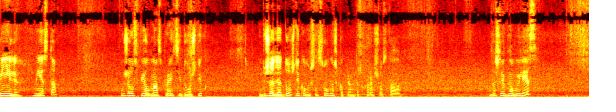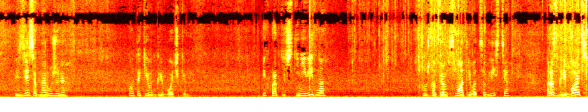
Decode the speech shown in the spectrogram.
Сменили место. Уже успел у нас пройти дождик. Убежали от дождика, вышло солнышко, прям так хорошо стало. Зашли в новый лес. И здесь обнаружили вот такие вот грибочки. Их практически не видно. Нужно прям всматриваться в листья, разгребать.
